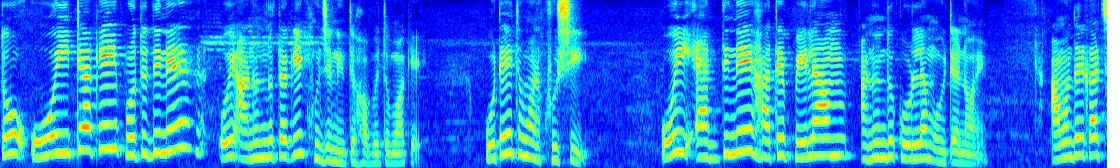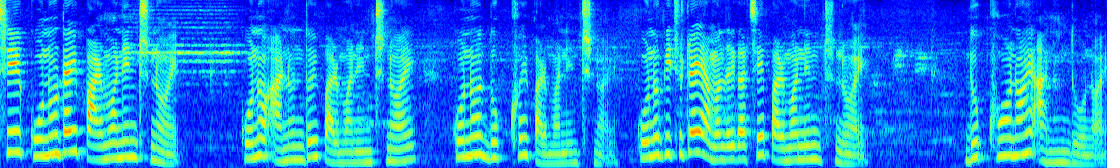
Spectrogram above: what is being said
তো ওইটাকেই প্রতিদিনের ওই আনন্দটাকেই খুঁজে নিতে হবে তোমাকে। ওটাই তোমার খুশি। ওই একদিনে হাতে পেলাম, আনন্দ করলাম ওইটা নয়। আমাদের কাছে কোনোটাই পারমানেন্ট নয়। কোনো আনন্দই পারমানেন্ট নয়, কোনো দুঃখই পারমানেন্ট নয়। কোনো কিছুটাই আমাদের কাছে পারমানেন্ট নয়। দুঃখও নয়, আনন্দও নয়।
